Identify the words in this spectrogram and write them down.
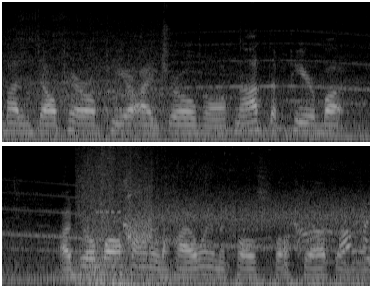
by the Del Perro Pier I drove off. Not the pier, but I drove off onto the highway and the car was fucked up. And I,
